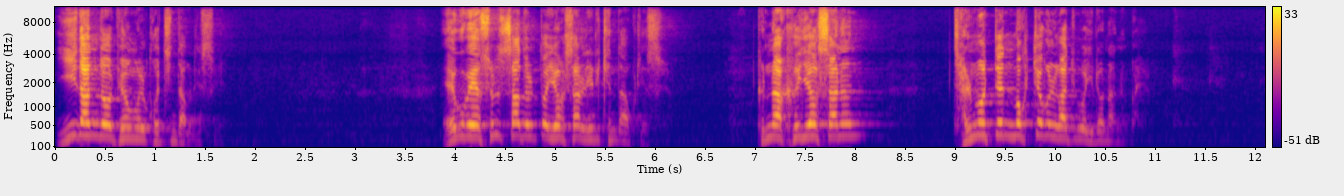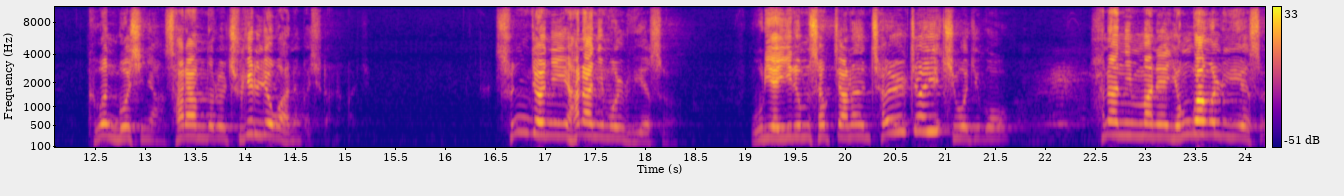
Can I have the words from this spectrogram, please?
이단도 병을 고친다 그랬어요. 애굽의 술사들도 역사를 일으킨다 그랬어요. 그러나 그 역사는 잘못된 목적을 가지고 일어나는 거예요. 그건 무엇이냐? 사람들을 죽이려고 하는 것이라는 거죠. 순전히 하나님을 위해서 우리의 이름 석자는 철저히 지워지고 하나님만의 영광을 위해서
